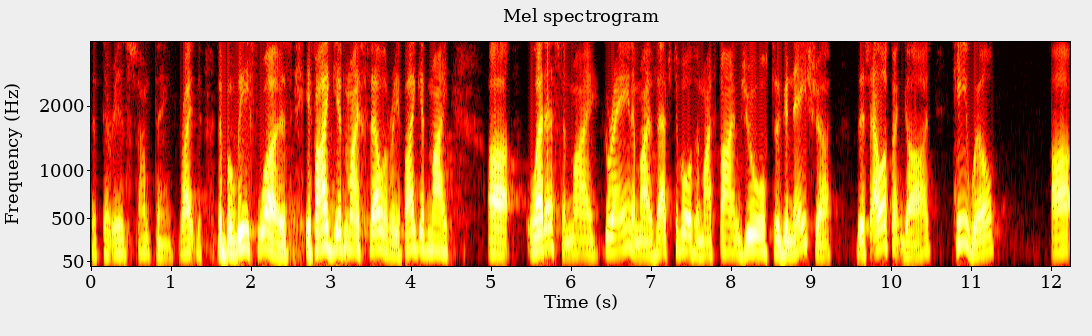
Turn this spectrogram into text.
that there is something, right? The belief was if I give my celery, if I give my uh, lettuce and my grain and my vegetables and my fine jewels to Ganesha, this elephant god, he will uh,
